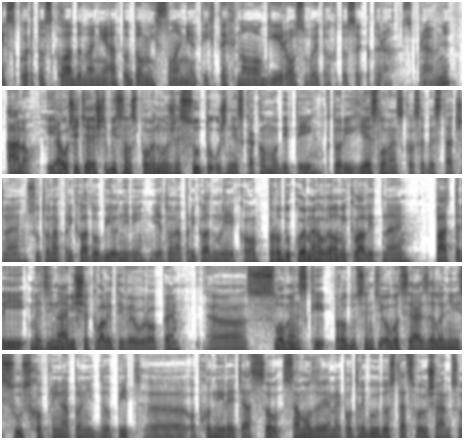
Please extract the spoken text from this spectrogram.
je skôr to skladovanie a to domyslenie tých technológií rozvoj tohto sektora. Správne? Áno. Ja určite ešte by som spomenul, že sú tu už dneska komodity, ktorých je Slovensko sebestačné. Sú to napríklad obilniny, je to napríklad mlieko. Produkujeme ho veľmi kvalitné, patrí medzi najvyššie kvality v Európe. E, slovenskí producenti ovocia aj zeleniny sú schopní naplniť dopyt e, obchodných reťazcov. Samozrejme, potrebujú dostať svoju šancu.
